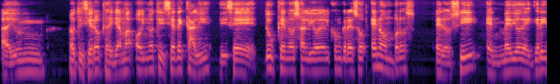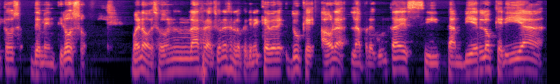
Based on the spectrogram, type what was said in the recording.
hay un noticiero que se llama Hoy Noticias de Cali, dice, Duque no salió del Congreso en hombros, pero sí en medio de gritos de mentiroso. Bueno, son las reacciones en lo que tiene que ver Duque. Ahora, la pregunta es si también lo quería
